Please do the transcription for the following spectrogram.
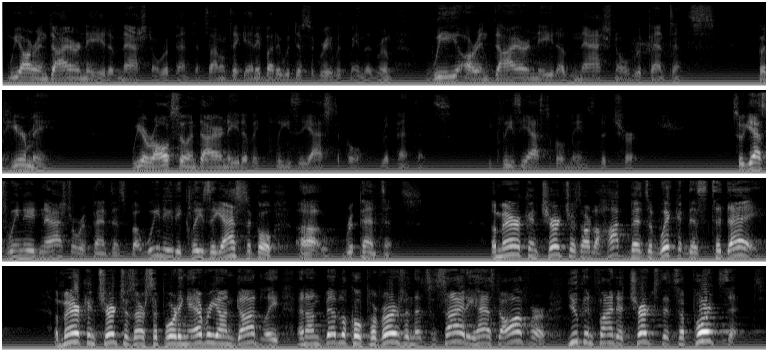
We are in dire need of national repentance. I don't think anybody would disagree with me in the room. We are in dire need of national repentance. But hear me. We are also in dire need of ecclesiastical repentance. Ecclesiastical means the church. So, yes, we need national repentance, but we need ecclesiastical uh, repentance. American churches are the hotbeds of wickedness today. American churches are supporting every ungodly and unbiblical perversion that society has to offer. You can find a church that supports it.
